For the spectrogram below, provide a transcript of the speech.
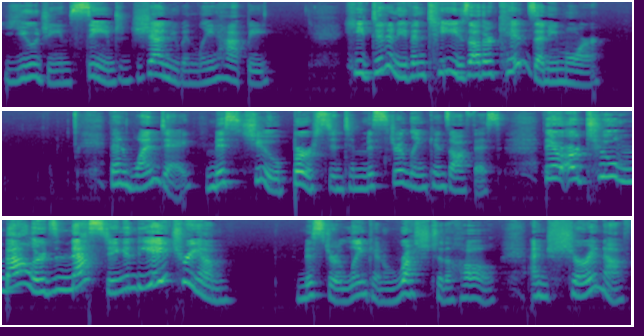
Eugene seemed genuinely happy. He didn't even tease other kids anymore. Then one day, Miss Chew burst into Mr. Lincoln's office. There are two mallards nesting in the atrium. Mr. Lincoln rushed to the hall, and sure enough,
